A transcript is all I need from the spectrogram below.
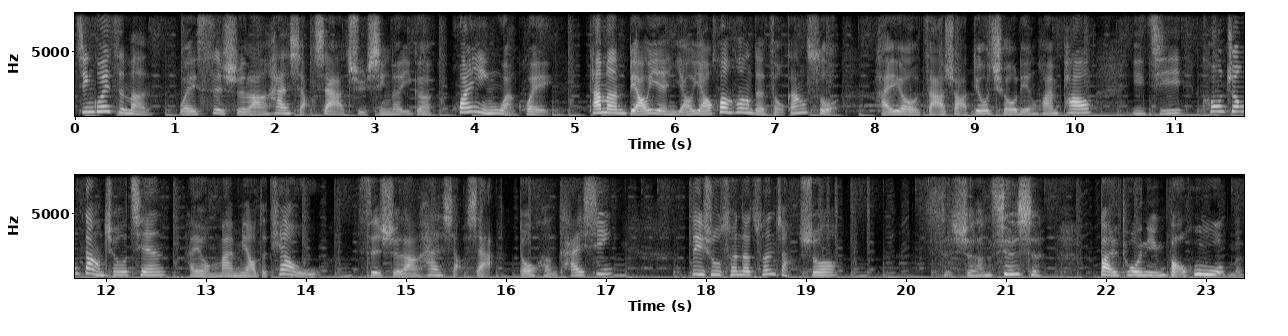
金龟子们。为四十郎和小夏举行了一个欢迎晚会，他们表演摇摇晃晃的走钢索，还有杂耍丢球连环抛，以及空中荡秋千，还有曼妙的跳舞。四十郎和小夏都很开心。栗树村的村长说：“四十郎先生，拜托您保护我们，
